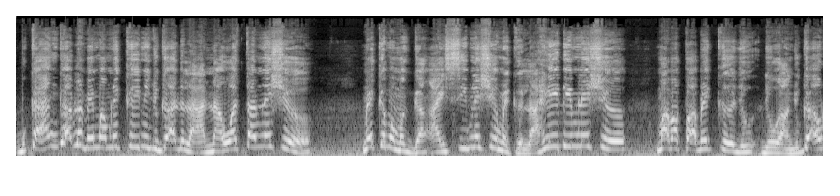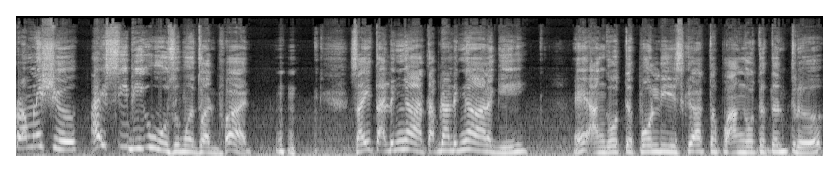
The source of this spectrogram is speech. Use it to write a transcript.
bukan anggaplah memang mereka ini juga adalah anak watan Malaysia. Mereka memegang IC Malaysia, mereka lahir di Malaysia. Mak bapak mereka dia orang juga orang Malaysia. IC biru semua tuan-tuan. Saya tak dengar, tak pernah dengar lagi eh anggota polis ke ataupun anggota tentera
